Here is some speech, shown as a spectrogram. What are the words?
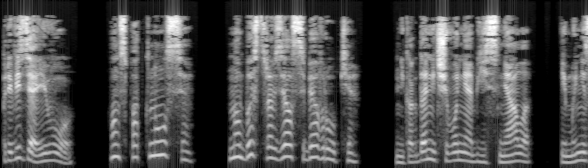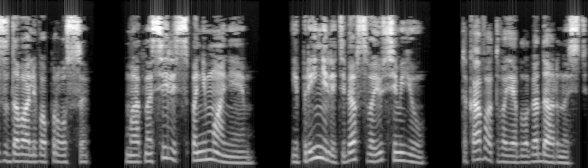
привезя его. Он споткнулся, но быстро взял себя в руки. Никогда ничего не объясняла, и мы не задавали вопросы. Мы относились с пониманием и приняли тебя в свою семью. Такова твоя благодарность.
